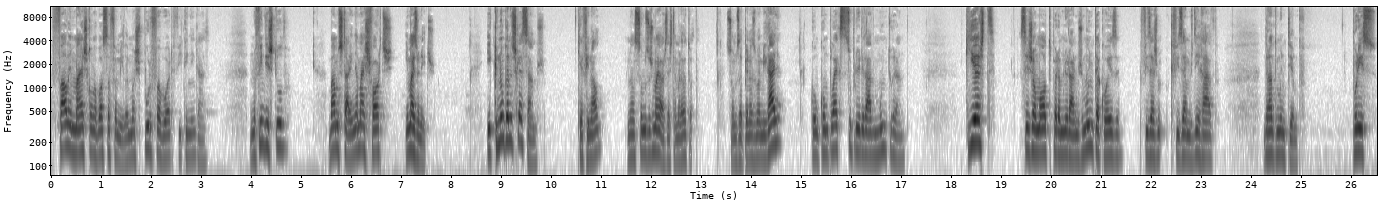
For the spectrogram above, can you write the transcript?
falem mais com a vossa família, mas por favor, fiquem em casa. No fim disto tudo, vamos estar ainda mais fortes e mais unidos. E que nunca nos esqueçamos que afinal não somos os maiores desta merda toda. Somos apenas uma migalha com um complexo de superioridade muito grande. Que este seja o modo para melhorarmos muita coisa que, fizes, que fizemos de errado durante muito tempo. Por isso,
